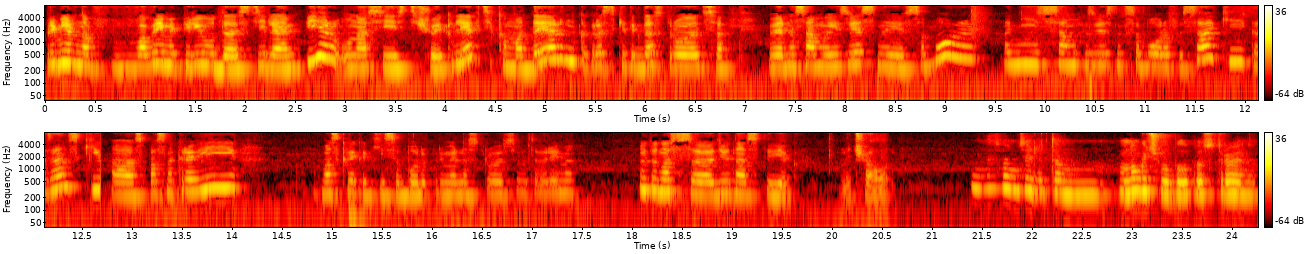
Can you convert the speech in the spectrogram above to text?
примерно во время периода стиля ампир у нас есть еще эклектика, модерн, как раз таки тогда строятся, наверное, самые известные соборы, одни из самых известных соборов Исаки, Казанский, а, Спас на Крови. В Москве какие соборы примерно строятся в это время? Ну, это у нас 19 э, век, начало. На самом деле там много чего было построено.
